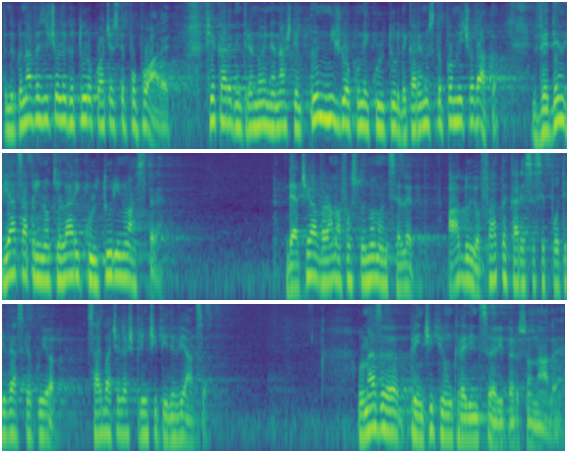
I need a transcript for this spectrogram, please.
pentru că nu aveți nicio legătură cu aceste popoare. Fiecare dintre noi ne naștem în mijlocul unei culturi de care nu scăpăm niciodată. Vedem viața prin ochelarii culturii noastre. De aceea Avram a fost un om înțelept. Adu o fată care să se potrivească cu el, să aibă aceleași principii de viață. Urmează principiul încredințării personale.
